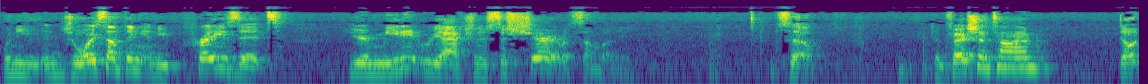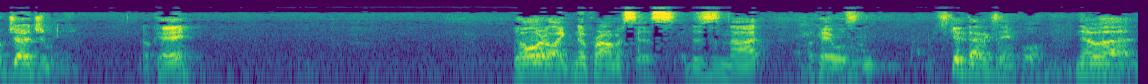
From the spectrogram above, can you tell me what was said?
When you enjoy something and you praise it, your immediate reaction is to share it with somebody. So, confession time, don't judge me. Okay? Y'all are like, no promises. This is not. Okay, we'll skip that example. No, uh,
